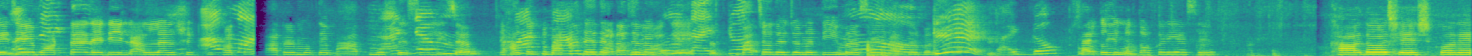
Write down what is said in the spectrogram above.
এই যে ভর্তা রেডি লাল লাল শুটকি ভর্তা। পাটার মধ্যে ভাত মুছতেছে লিজা। হালকা একটু বাটা দে বাচ্চাদের জন্য ডিম আছে রাতের বেলা। কতদিনের তরকারি আছে? খাওয়া দাওয়া শেষ করে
